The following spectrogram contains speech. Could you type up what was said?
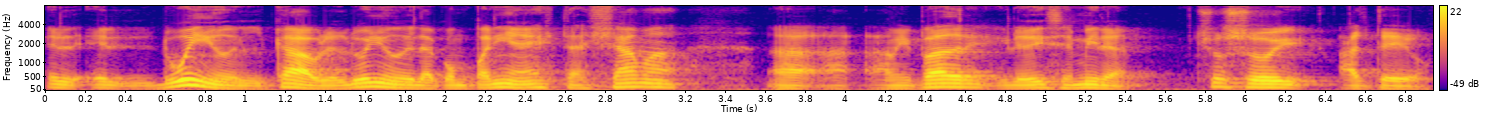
el, dueño del cable, el dueño de la compañía esta, llama a, mi padre y le dice, mira, yo soy ateo,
